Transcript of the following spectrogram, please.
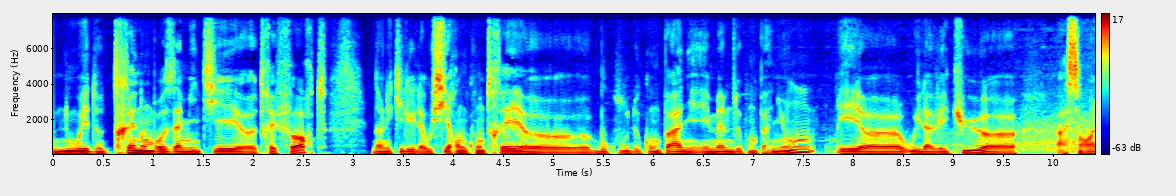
noué de très nombreuses amitiés très fortes, dans lesquelles il a aussi rencontré beaucoup de compagnes et même de compagnons, et où il a vécu à 100 à.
